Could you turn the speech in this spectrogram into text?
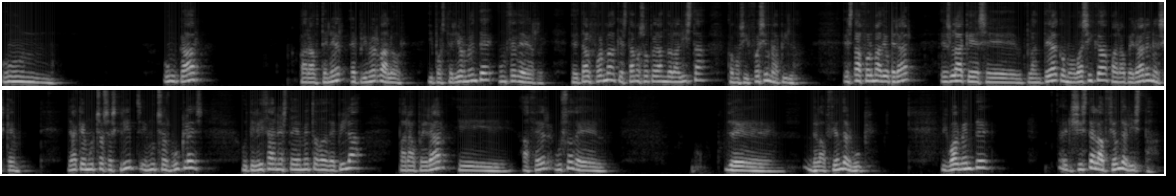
un, un car para obtener el primer valor y posteriormente un CDR, de tal forma que estamos operando la lista como si fuese una pila. Esta forma de operar es la que se plantea como básica para operar en Scheme, ya que muchos scripts y muchos bucles utilizan este método de pila para operar y hacer uso de, de la opción del bucle. Igualmente, existe la opción de lista,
